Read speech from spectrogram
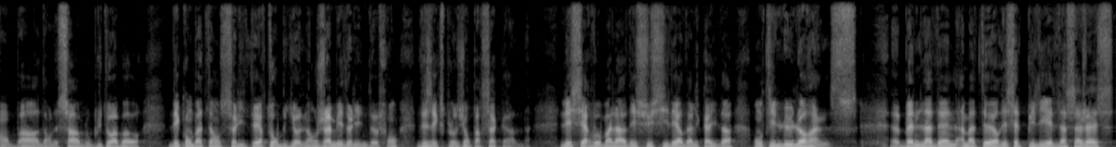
En bas, dans le sable, ou plutôt à bord, des combattants solitaires tourbillonnant, jamais de ligne de front, des explosions par saccades. Les cerveaux malades et suicidaires d'Al-Qaïda ont-ils lu Lawrence? Ben Laden, amateur des sept piliers de la sagesse,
